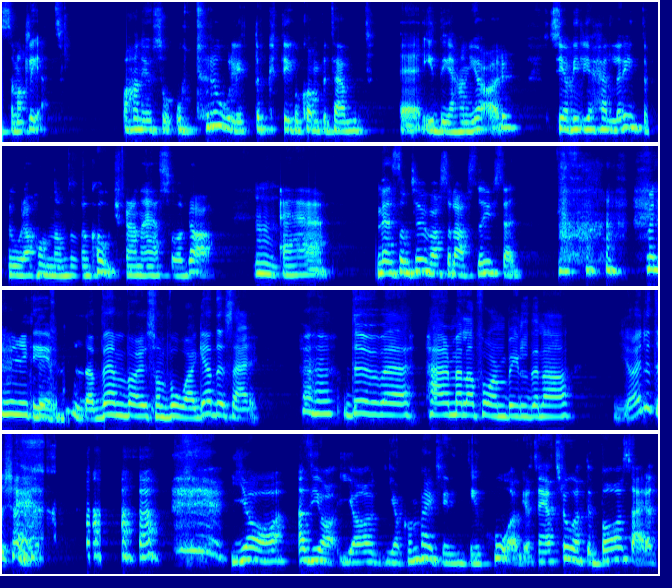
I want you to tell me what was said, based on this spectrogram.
som atlet. Och han är ju så otroligt duktig och kompetent eh, i det han gör. Så jag vill ju heller inte förlora honom som coach för han är så bra. Mm. Eh, men som tur var så löste det ju sig. Men hur gick det, Det- till då? Vem var det som vågade så här? "Haha, Du, eh, här mellan formbilderna. Jag är lite kär. ja, alltså jag, jag, jag kommer verkligen inte ihåg. Utan jag tror att det var så här att...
